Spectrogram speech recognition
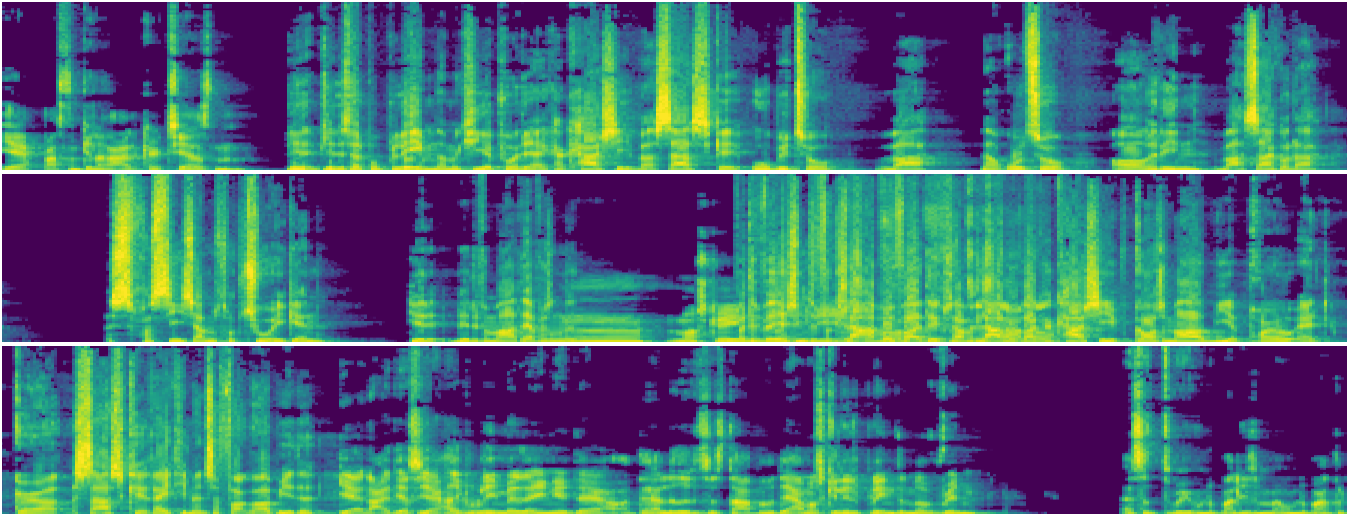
ja, bare sådan generelt karakter sådan, Bliver, bliver det så et problem, når man kigger på det, at Kakashi var Sasuke, Obito var Naruto, og Rin var Sakura. Præcis samme struktur igen. Bliver det, bliver det for meget derfor sådan? Mm, måske. Og det, jeg synes, det forklarer, altså, hvorfor, det forklarer, hvorfor Kakashi går så meget op i at prøve at gøre Sasuke rigtig, men så fucker op i det. Ja, nej, altså jeg havde ikke problem med det egentlig, da jeg, da jeg det til at starte med. Det er måske lidt et problem, det med Rin. Altså, du ved, hun er bare ligesom, hun er bare the,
